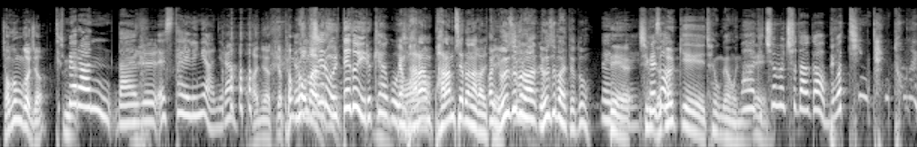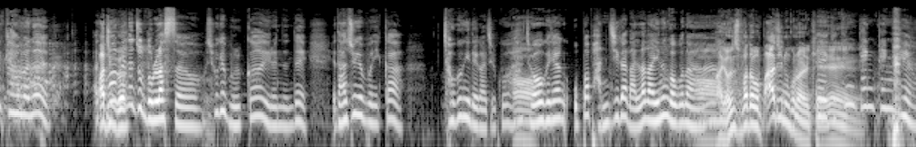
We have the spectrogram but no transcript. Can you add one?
적은 거죠? 특별한 날의 스타일링이 아니라 아니야 그냥 평범한 연습실 올 때도 이렇게 하고 그냥 오죠. 바람 바람 쐬러 나갈 때. 아, 연습을 하, 연습할 때도 네, 네, 네. 지금 그래서 8개 채용하고 막 이렇게 춤을 추다가 뭐가 팅탱통 이렇게 하면은 아, 처음에는 좀 놀랐어요. 저게 뭘까 이랬는데 나중에 보니까 적응이 돼가지고 아, 어. 저 그냥 오빠 반지가 날아다니는 거구나. 아 연습하다 보면 빠지는구나 이렇게. 네, 이렇게 팅탱탱해요.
